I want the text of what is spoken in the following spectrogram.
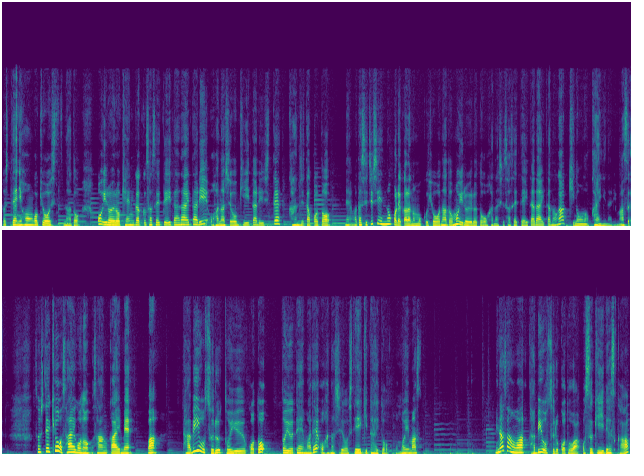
そして日本語教室などをいろいろ見学させていただいたり、お話を聞いたりして感じたこと、ね、私自身のこれからの目標などもいろいろとお話しさせていただいたのが昨日の回になります。そして今日最後の3回目は、旅をするということというテーマでお話をしていきたいと思います。皆さんは旅をすることはお好きですか？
